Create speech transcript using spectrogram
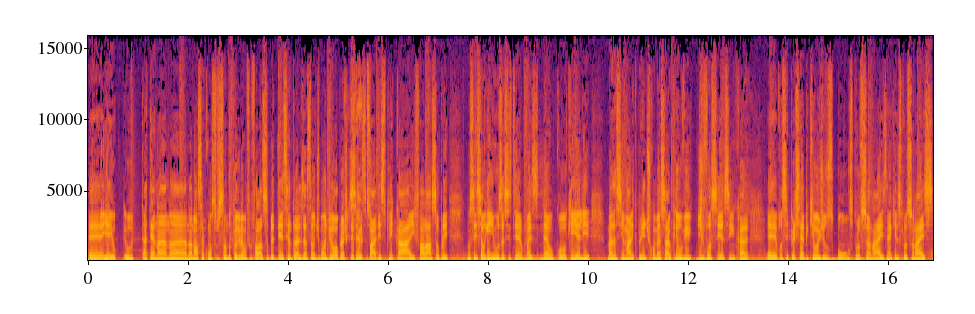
é, e aí eu, eu até na, na, na, nossa construção do programa foi falado sobre descentralização de mão de obra. Acho que depois certo. vale explicar e falar sobre. Não sei se alguém usa esse termo, mas né, eu coloquei ali. Mas assim, Mari, pra gente começar, eu queria ouvir de você, assim, cara. É, você percebe que hoje os bons profissionais, né? Aqueles profissionais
